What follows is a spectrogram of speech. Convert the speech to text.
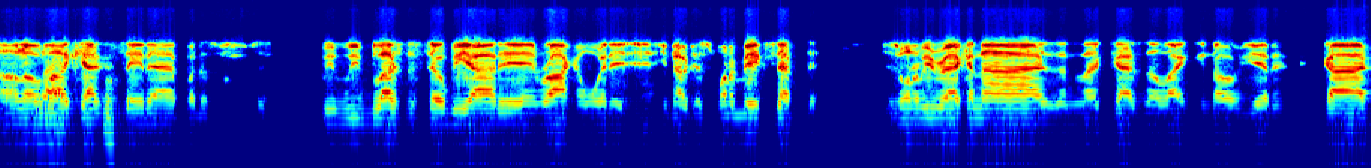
I don't know if a lot of Right. cats can say that, but it's just, we we blessed to still be out here and rocking with it, and you know, just want to be accepted, just want to be recognized, and let cats know, like, you know, yeah, these guys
